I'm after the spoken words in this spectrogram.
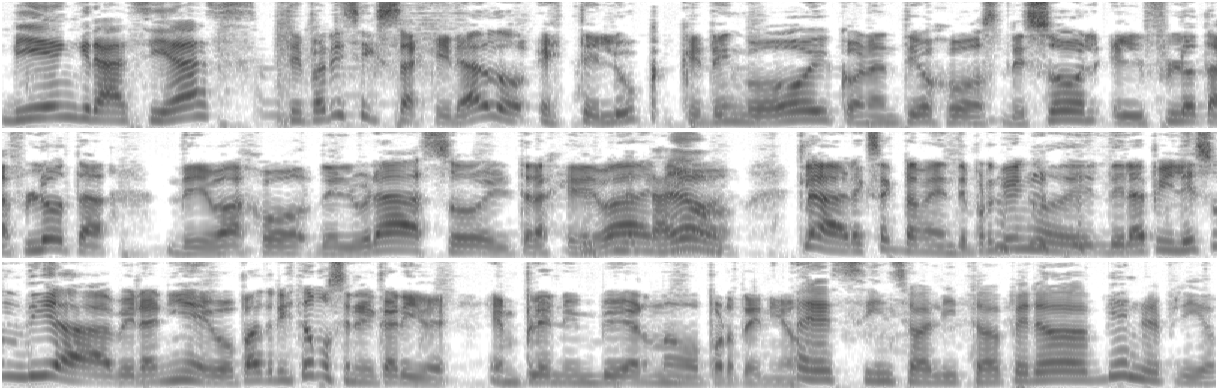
Bien, gracias. ¿Te parece exagerado este look que tengo hoy con anteojos de sol, el flota flota debajo del brazo, el traje de baño? Claro, exactamente, porque vengo de, la pila. Es un día veraniego, Patri, estamos en el Caribe, en pleno invierno porteño. Es insólito, pero viene el frío.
